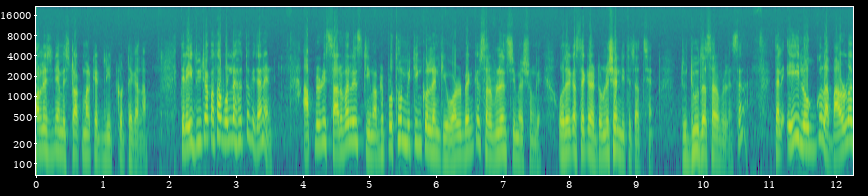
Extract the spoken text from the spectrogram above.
নলেজ নিয়ে আমি স্টক মার্কেট লিড করতে গেলাম। তাহলে এই দুইটা কথা বললে হয়তো কি জানেন? আপনার ওই সার্ভেলেন্স টিম আপনি প্রথম মিটিং করলেন কি? ওয়ার্ল্ড ব্যাংকের সার্ভেলেন্স টিমের সঙ্গে। ওদের কাছ থেকে একটা ডোনেশন নিতে চাচ্ছেন টু ডু দ্য সার্ভেলেন্স হ্যাঁ তাহলে এই লোকগুলা বারো লাখ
